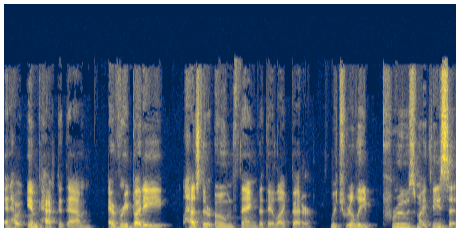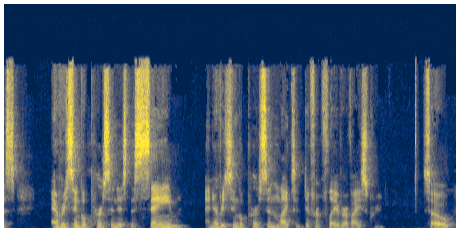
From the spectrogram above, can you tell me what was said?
and how it impacted them. Everybody has their own thing that they like better, which really proves my thesis. Every single person is the same, and every single person likes a different flavor of ice cream. So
